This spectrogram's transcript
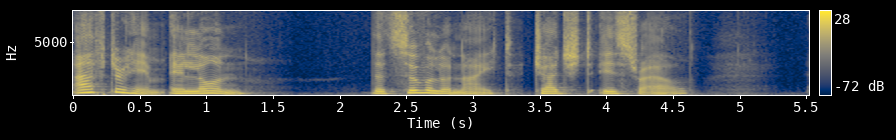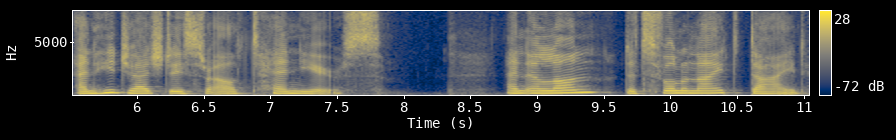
After him, Elon, the Zebulunite, judged Israel, and he judged Israel ten years. And Elon the Zvulunite died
